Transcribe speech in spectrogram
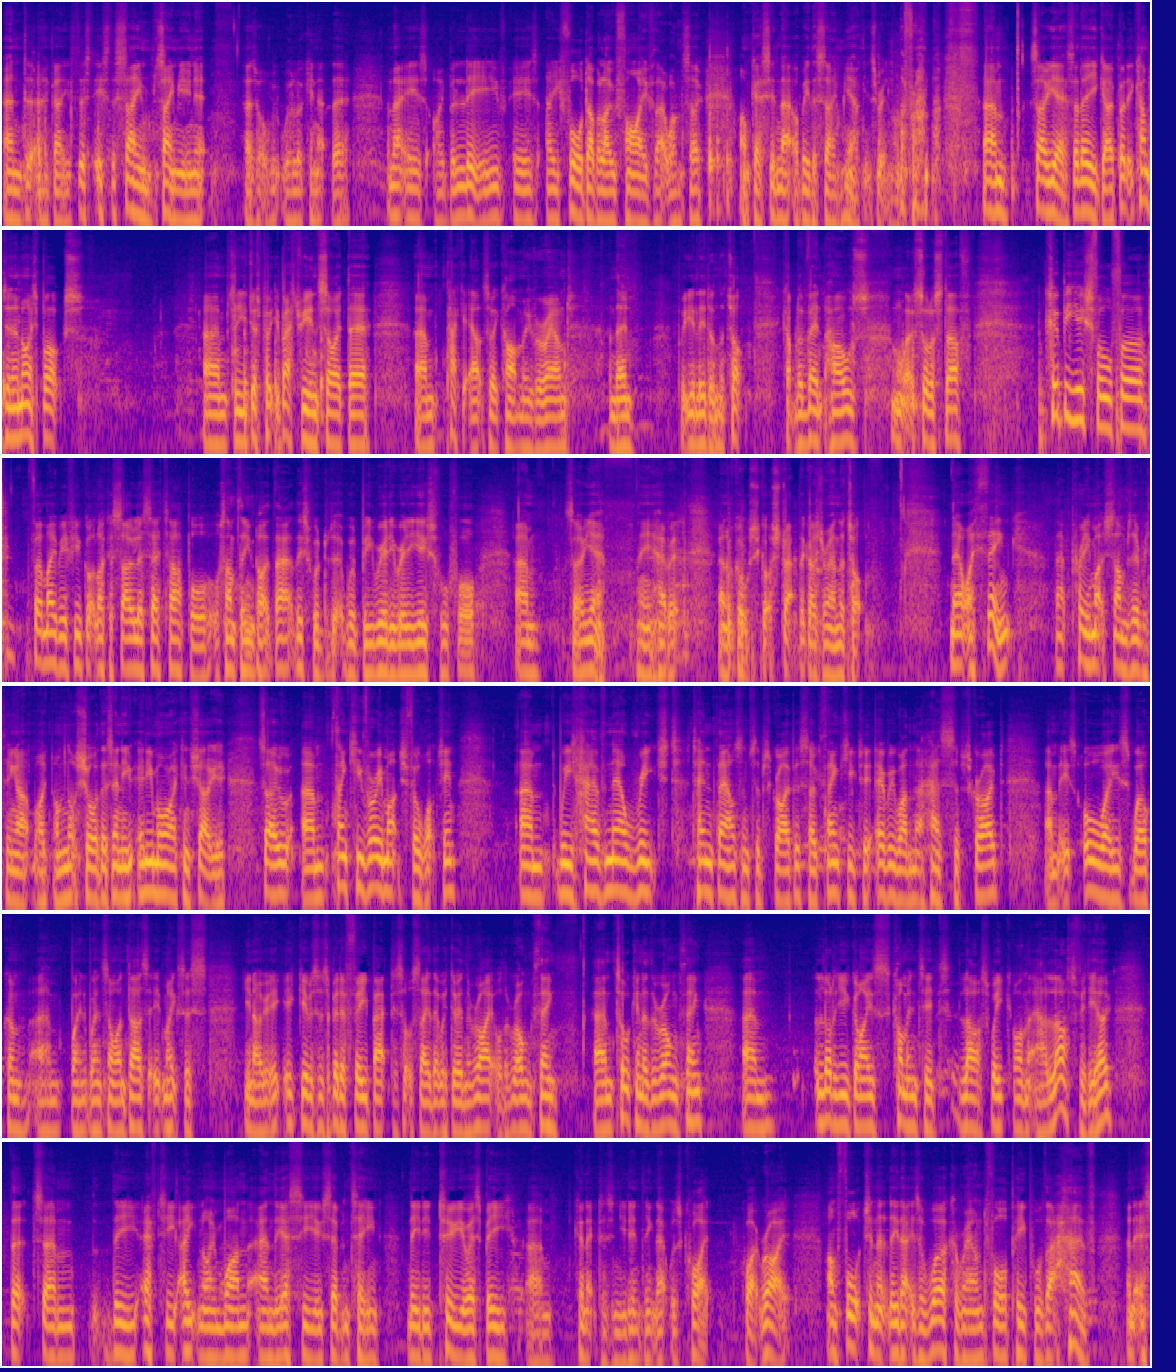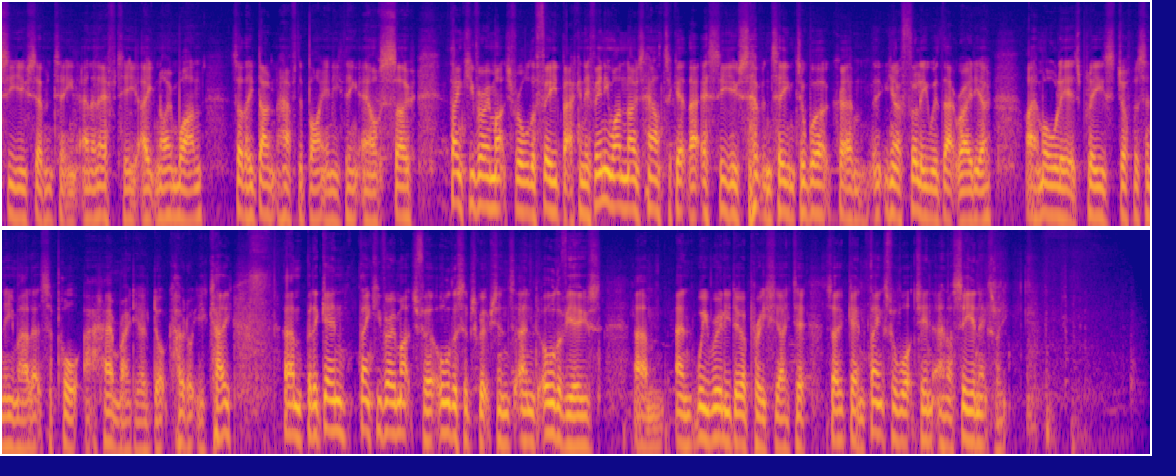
And uh, again, it's, this, it's the same, same unit as what we're looking at there. And that is, I believe, is a 4005, that one. So I'm guessing that'll be the same. Yeah, it's written on the front. Um, so yeah, so there you go. But it comes in a nice box um, so you just put your battery inside there, um, pack it out so it can't move around, and then put your lid on the top. A couple of vent holes and all that sort of stuff. Could be useful for for maybe if you've got like a solar setup or, or something like that. This would would be really really useful for. Um, so yeah, there you have it. And of course you've got a strap that goes around the top. Now I think that pretty much sums everything up. I, am not sure there's any, any more I can show you. So um, thank you very much for watching. Um, we have now reached 10,000 subscribers, so thank you to everyone that has subscribed. Um, it's always welcome um, when, when someone does. It makes us, you know, it, it, gives us a bit of feedback to sort of say that we're doing the right or the wrong thing. Um, talking of the wrong thing, um, a lot of you guys commented last week on our last video that um, the FT891 and the SCU17 needed two USB um, connectors and you didn't think that was quite quite right. Unfortunately, that is a workaround for people that have an SCU17 and an FT891 so they don't have to buy anything else. So thank you very much for all the feedback. And if anyone knows how to get that SCU17 to work, um, you know, fully with that radio, I am all ears. Please drop us an email at support at hamradio.co.uk. Um, but again, thank you very much for all the subscriptions and all the views. Um, and we really do appreciate it. So again, thanks for watching and I'll see you next week.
